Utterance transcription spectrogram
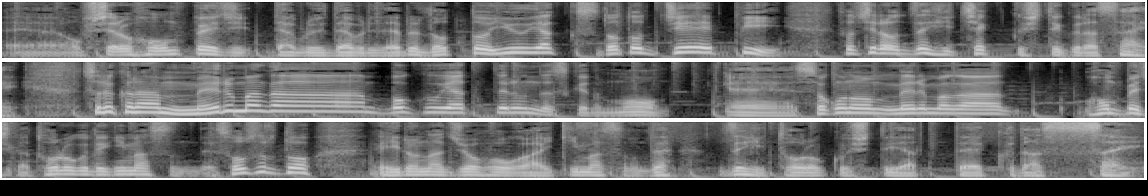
えー、オフィシャルホームページ www.uyax.jp そちらをぜひチェックしてください。それからメルマガ僕やってるんですけども、えー、そこのメルマガホームページが登録できますんで、そうすると、えー、いろんな情報が行きますので、ぜひ登録してややってください。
